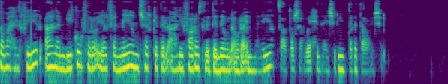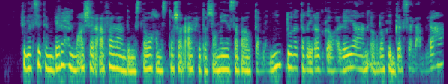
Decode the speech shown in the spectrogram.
صباح الخير. أهلا بيكم في الرؤية الفنية من شركة الأهلي فارس لتداول الأوراق المالية 19 واحد عشرين تلاتة وعشرين. في جلسة امبارح المؤشر قفل عند مستوى خمستاشر ألف تسعمية سبعة وتمانين دون تغييرات جوهرية عن إغلاق الجلسة اللي قبلها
